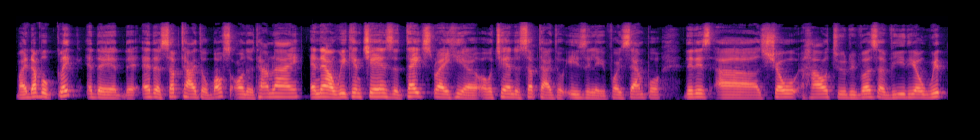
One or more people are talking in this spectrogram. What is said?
by double click at the, the at the subtitle box on the timeline. And now we can change the text right here or change the subtitle easily. For example this is uh show how to reverse a video with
